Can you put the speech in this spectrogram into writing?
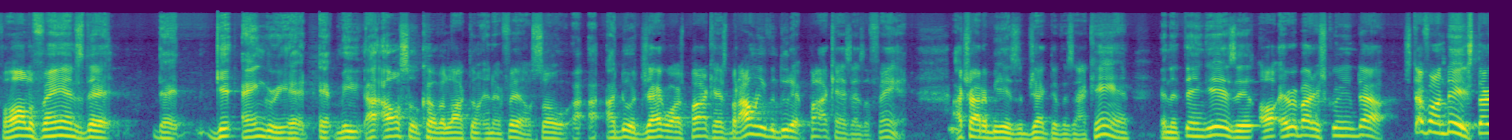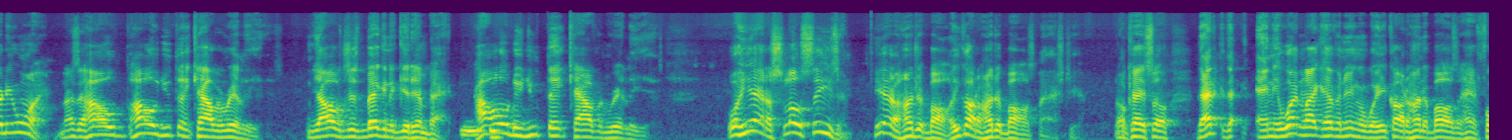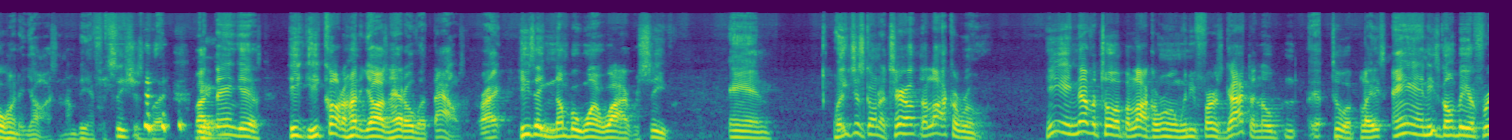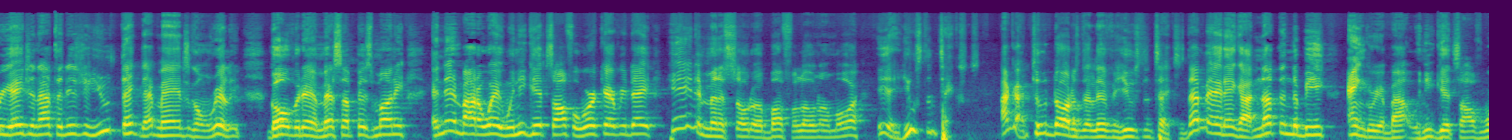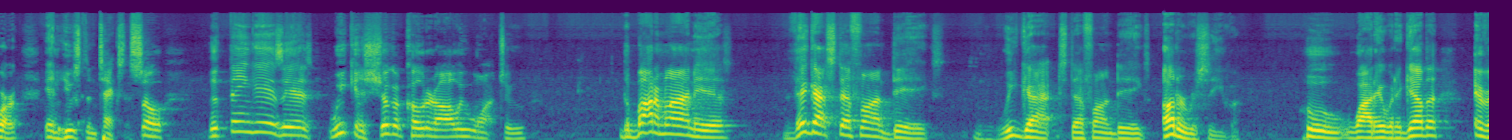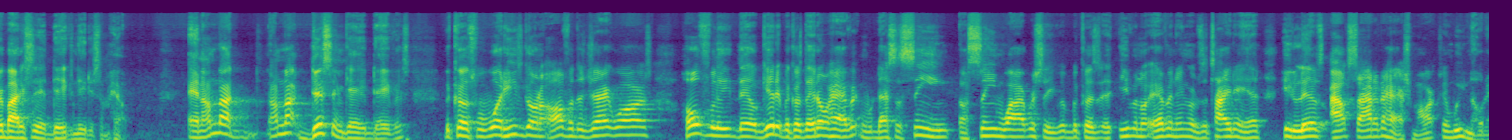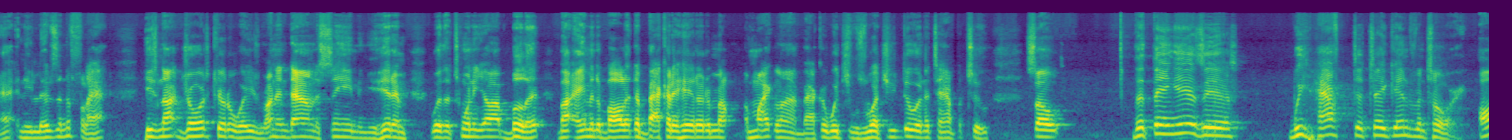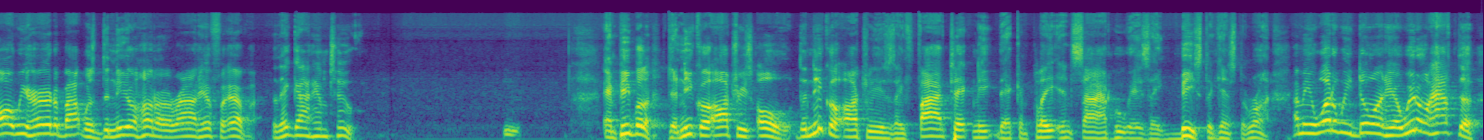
for all the fans that that get angry at, at me. I also cover Locked On NFL. So I, I, do a Jaguars podcast, but I don't even do that podcast as a fan. I try to be as objective as I can. And the thing is, is all everybody screamed out, Stefon Diggs, 31. And I said, How old, how old you think Calvin Ridley is? And y'all was just begging to get him back. How mm-hmm. old do you think Calvin Ridley is? Well, he had a slow season. He had 100 balls. He caught 100 balls last year. Okay, so that, that, and it wasn't like Evan Engram where he caught 100 balls and had 400 yards. And I'm being facetious, but my yeah. thing is he he caught 100 yards and had over a thousand. Right? He's a number one wide receiver, and well, he's just going to tear up the locker room. He ain't never tore up a locker room when he first got to know to a place, and he's gonna be a free agent after this year. You think that man's gonna really go over there and mess up his money? And then, by the way, when he gets off of work every day, he ain't in Minnesota or Buffalo no more. He in Houston, Texas. I got two daughters that live in Houston, Texas. That man ain't got nothing to be angry about when he gets off work in Houston, Texas. So the thing is, is we can sugarcoat it all we want to. The bottom line is they got Stefon Diggs. We got Stefon Diggs, other receiver, who while they were together, everybody said Diggs needed some help. And I'm not I'm not dissing Gabe Davis because for what he's going to offer the Jaguars, Hopefully they'll get it because they don't have it. That's a seam, a seam wide receiver. Because even though Evan Engram's a tight end, he lives outside of the hash marks, and we know that. And he lives in the flat. He's not George Kittle where he's running down the seam and you hit him with a 20 yard bullet by aiming the ball at the back of the head of the Mike linebacker, which was what you do in the Tampa 2. So the thing is, is we have to take inventory. All we heard about was Danielle Hunter around here forever. They got him too. And people, Denico Autry's old. Denico Autry is a five technique that can play inside, who is a beast against the run. I mean, what are we doing here? We don't have to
